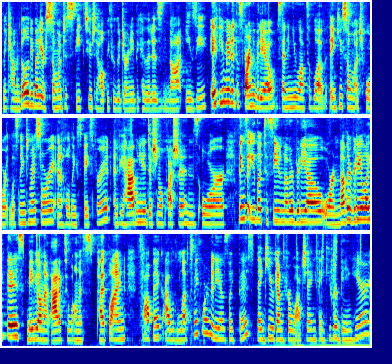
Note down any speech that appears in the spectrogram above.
an accountability buddy or someone to speak to to help you through the journey because it is not easy. If you made it this far in the video, I'm sending you lots of love. Thank you so much for listening to my story and holding space for it. And if you have any additional questions or things that you'd like to see in another video or another video like this, maybe on that addict to wellness pipeline topic, I would love to make more videos like this. Thank you again for watching. Thank you for being here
